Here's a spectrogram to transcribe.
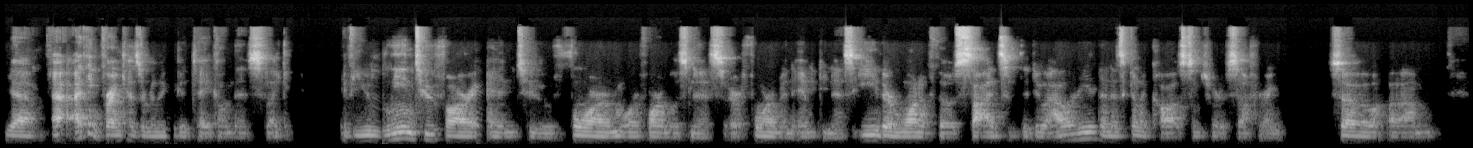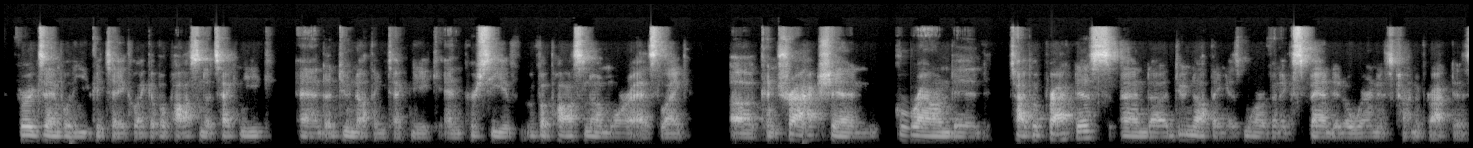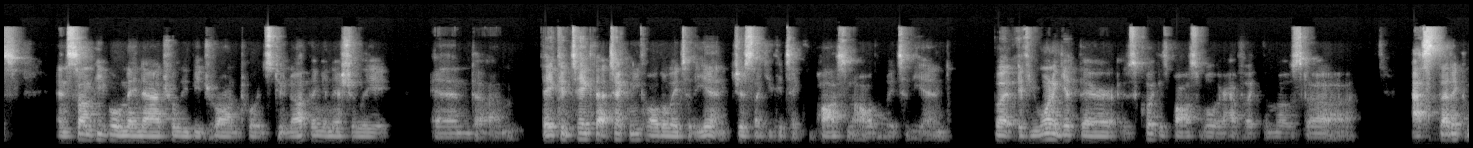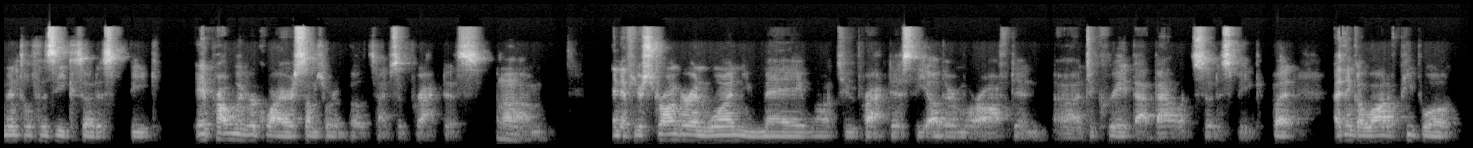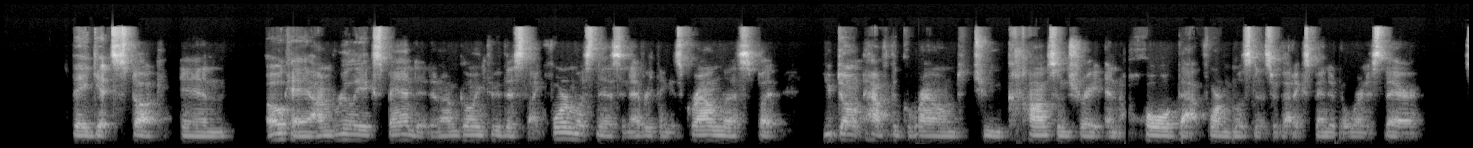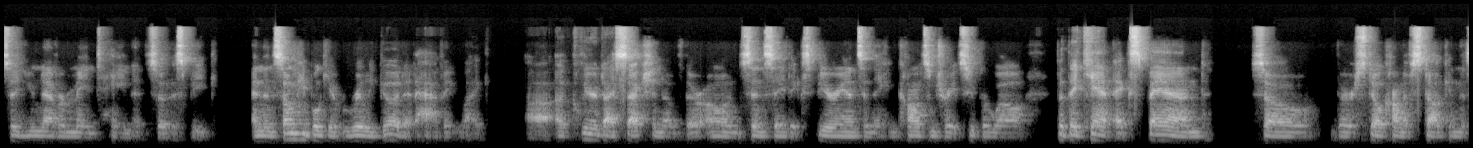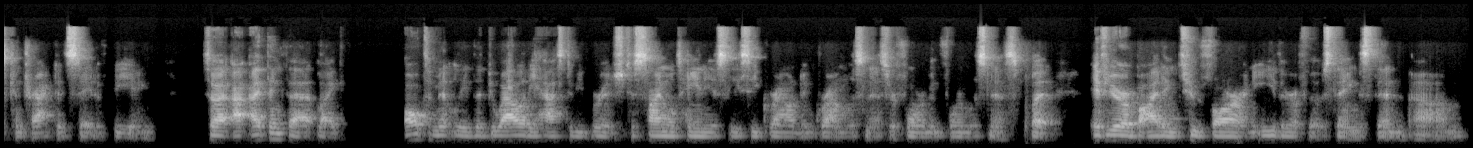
Yeah I think frank has a really good take on this. Like if you lean too far into form or formlessness or form and emptiness either one of those sides of the duality then it's going to cause some sort of suffering. So, um, for example, you could take like a Vipassana technique and a do nothing technique and perceive Vipassana more as like a contraction, grounded type of practice, and uh, do nothing is more of an expanded awareness kind of practice. And some people may naturally be drawn towards do nothing initially, and um, they could take that technique all the way to the end, just like you could take Vipassana all the way to the end. But if you want to get there as quick as possible or have like the most uh, aesthetic mental physique, so to speak, it probably requires some sort of both types of practice. Mm. Um, and if you're stronger in one, you may want to practice the other more often uh, to create that balance, so to speak. But I think a lot of people they get stuck in okay, I'm really expanded and I'm going through this like formlessness and everything is groundless, but you don't have the ground to concentrate and hold that formlessness or that expanded awareness there so you never maintain it so to speak and then some people get really good at having like uh, a clear dissection of their own sensate experience and they can concentrate super well but they can't expand. So they're still kind of stuck in this contracted state of being. So i, I think that like ultimately the duality has to be bridged to simultaneously see ground and groundlessness or form and formlessness. But if you're abiding too far in either of those things then um,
